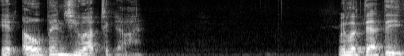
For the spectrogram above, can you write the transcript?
it opens you up to God. We looked at the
